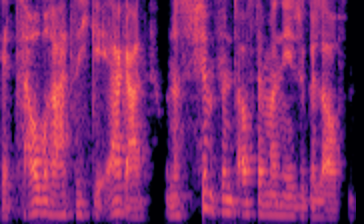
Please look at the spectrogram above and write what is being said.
Der Zauberer hat sich geärgert und ist schimpfend aus der Manege gelaufen.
